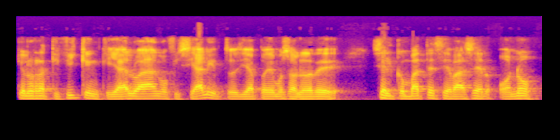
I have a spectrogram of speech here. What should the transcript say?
que lo ratifiquen, que ya lo hagan oficial y entonces ya podemos hablar de si el combate se va a hacer o no.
